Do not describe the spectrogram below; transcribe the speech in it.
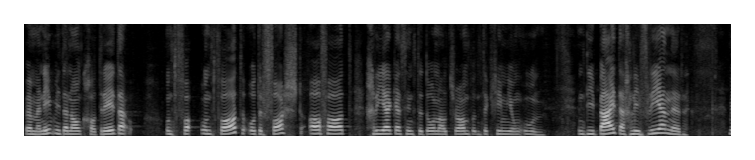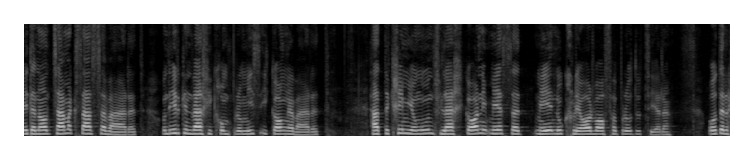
wenn man nicht miteinander reden kann und, und fährt oder fast anfängt, kriegen, sind der Donald Trump und der Kim Jong-un. Und die beiden ein bisschen früher miteinander zusammengesessen wären und irgendwelche Kompromisse eingegangen wären, hätte Kim Jong-un vielleicht gar nicht mehr, mehr Nuklearwaffen produzieren Oder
